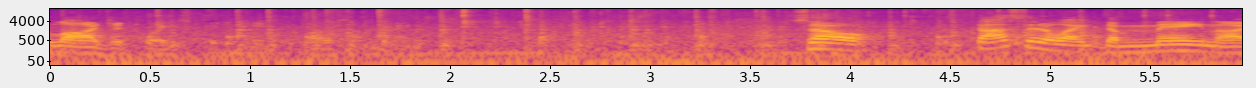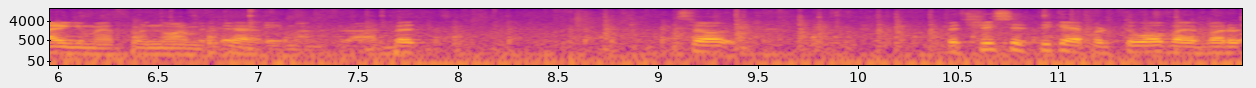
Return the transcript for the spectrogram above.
logically speaking or something. So, tas ir like the main argument for normativity, Okay. manuprāt. Bet, so, bet šis ir tikai par to, vai var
